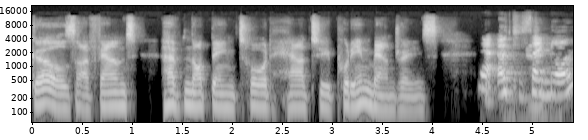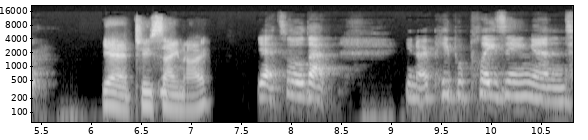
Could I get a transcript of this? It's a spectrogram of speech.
girls i've found have not been taught how to put in boundaries. Yeah uh, to say no? Yeah to say no. Yeah it's all that you know people pleasing and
